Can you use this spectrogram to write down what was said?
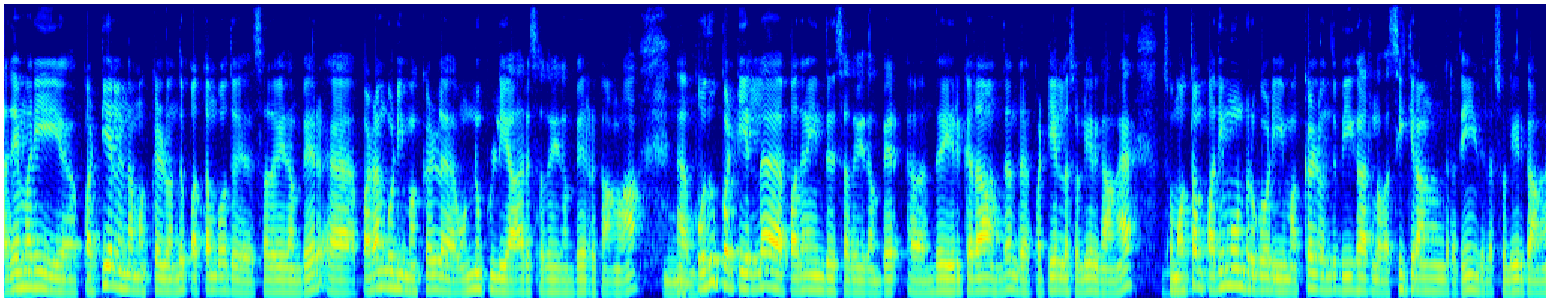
அதே மாதிரி பட்டியலின மக்கள் வந்து பத்தொம்போது சதவீதம் பேர் பழங்குடி மக்கள் ஒன்று புள்ளி ஆறு சதவீதம் பேர் இருக்காங்களாம். பொது பட்டியலில் பதினைந்து சதவீதம் பேர் வந்து இருக்கதா வந்து அந்த பட்டியலில் சொல்லியிருக்காங்க. ஸோ மொத்தம் பதிமூன்று கோடி மக்கள் வந்து பீகாரில் வசிக்கிறாங்கங்கிறதையும் இதில் சொல்லியிருக்காங்க.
